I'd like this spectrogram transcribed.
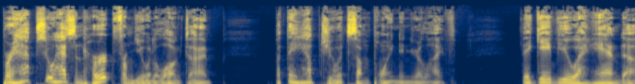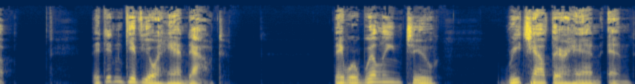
Perhaps who hasn't heard from you in a long time, but they helped you at some point in your life. They gave you a hand up they didn't give you a handout. They were willing to reach out their hand and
